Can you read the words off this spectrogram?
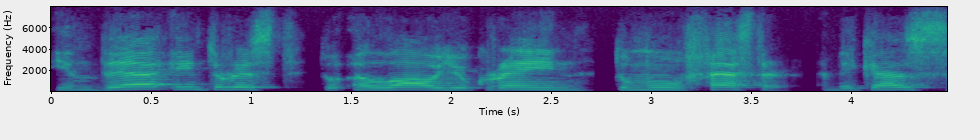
in their interest to allow Ukraine to move faster because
